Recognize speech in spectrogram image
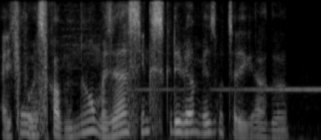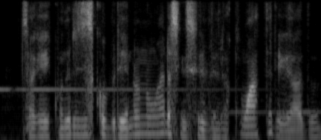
Aí, tipo, eles ficavam, não, mas é assim que se escrevia mesmo, tá ligado? Só que aí quando eles descobriram, não era assim que se escrevia, era com A, tá ligado?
